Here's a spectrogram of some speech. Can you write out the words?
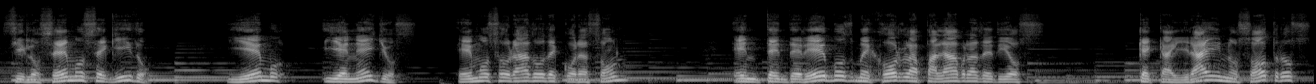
Si los hemos seguido y, en ellos hemos orado de corazón, entenderemos mejor la palabra de Dios, que caerá en nosotros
